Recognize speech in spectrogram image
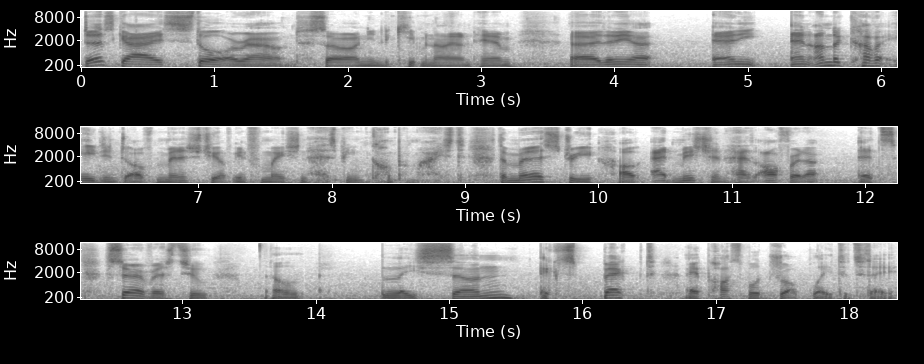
this guy's still around, so I need to keep an eye on him. Uh, then he, uh, any an undercover agent of Ministry of Information has been compromised. The Ministry of Admission has offered uh, its service to uh. Expect a possible drop later today.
